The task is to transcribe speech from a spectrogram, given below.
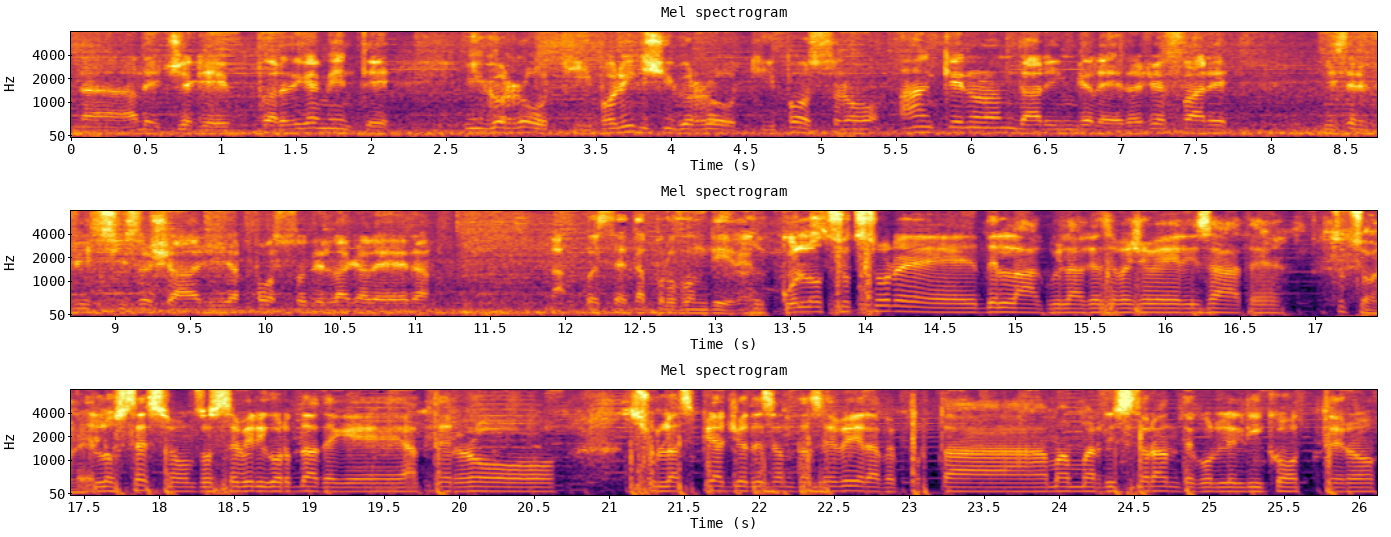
una legge che praticamente i corrotti, i politici corrotti possono anche non andare in galera, cioè fare i servizi sociali a posto della galera. Ma questo è da approfondire. Quello zozzone dell'Aquila che si faceva le risate. È lo stesso, non so se vi ricordate, che atterrò sulla spiaggia di Santa Severa per portare mamma al ristorante con l'elicottero.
